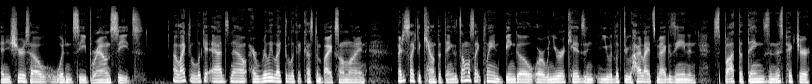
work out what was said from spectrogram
and you sure as hell wouldn't see brown seats. I like to look at ads now. I really like to look at custom bikes online. I just like to count the things. It's almost like playing bingo or when you were kids and you would look through Highlights magazine and spot the things in this picture.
